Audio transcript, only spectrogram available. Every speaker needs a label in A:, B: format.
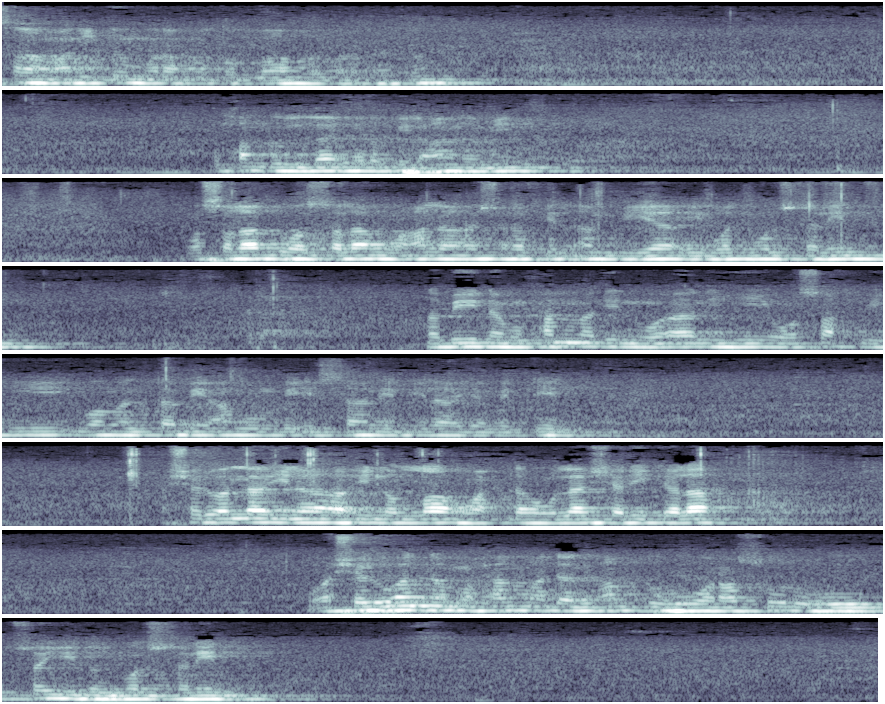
A: Assalamualaikum warahmatullahi wabarakatuh. Alhamdulillahirabbil alamin. Wassalatu wassalamu ala asyrafil anbiya'i wal mursalin. Nabiina Muhammadin wa alihi wa sahbihi wa man tabi'ahum bi ihsanin ila yaumiddin Asyhadu an la ilaha illallah wahdahu la syarika lah وأشهد أن محمدا عبده ورسوله سيد المرسلين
